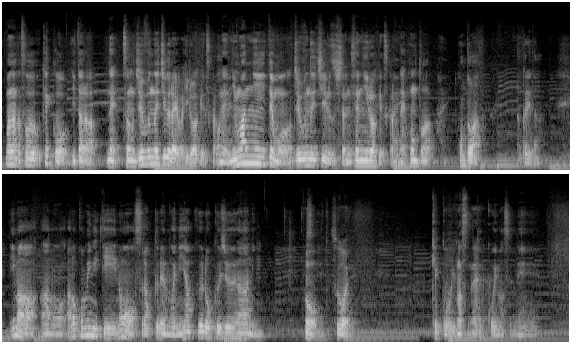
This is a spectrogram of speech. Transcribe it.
まあなんかそう結構いたらねその10分の1ぐらいはいるわけですからね、はい。2万人いても10分の1いるとしたら2000人いるわけですからね、はい。本当は。はい。本当は隠れた。今あのあのコミュニティのスラックルームが267人ですおすごい結構いますね。結構いますよね。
